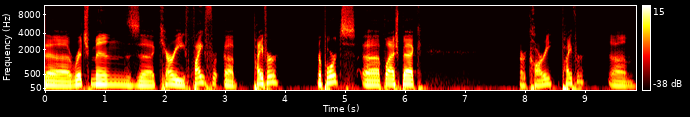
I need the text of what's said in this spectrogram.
uh, Richmond's uh, Carrie Pfeiffer, uh, Pfeiffer reports. Uh, flashback, or Kari Pfeiffer. Um,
